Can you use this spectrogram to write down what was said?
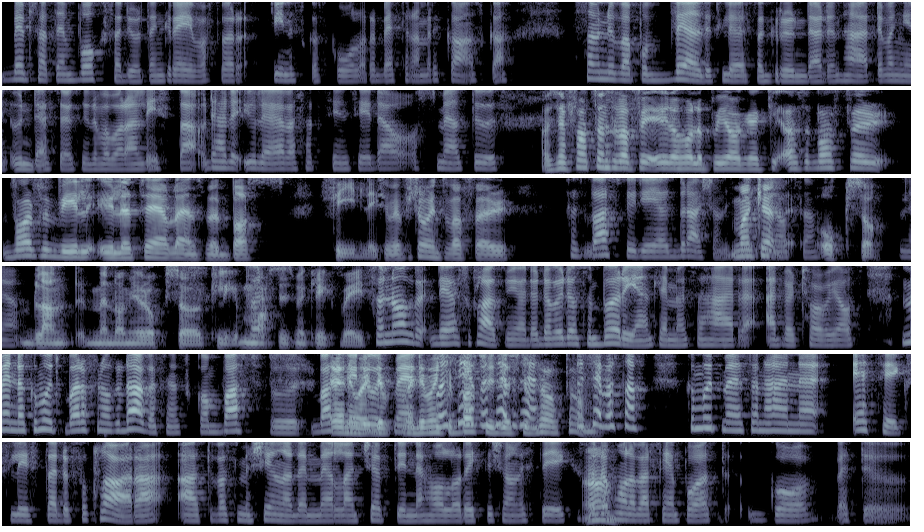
webbsajten Vox hade gjort en grej varför finska skolor är bättre än amerikanska, som nu var på väldigt lösa grunder den här, det var ingen undersökning, det var bara en lista, och det hade Yle översatt sin sida och smält ut. Alltså jag fattar inte varför Yle håller på att jaga... Alltså varför, varför vill Yle tävla ens med Buzzfeed liksom? Jag förstår inte varför... Fast Buzzfeed gör ett bra journalistik Man kan också. också, Ja. bland, men de gör också klick, massvis med clickbaits. För några, det är såklart de gör det, det var ju de som började egentligen med så här advertorials. Men de kom ut bara för några dagar sedan så kom Buzzfeed, Buzzfeed Anyway, ut med... men det var Får inte säga- Buzzfeed får jag ska prata Får om. säga bara snabbt? Kom ut med en sån här eh, ethics-lista där du förklarar att vad som är skillnaden mellan köpt innehåll och riktig journalistik. Så Ah. de håller verkligen på att gå, vet du,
